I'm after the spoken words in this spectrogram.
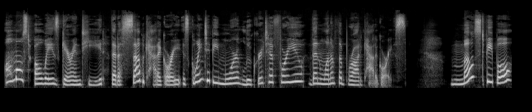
almost always guaranteed that a subcategory is going to be more lucrative for you than one of the broad categories. Most people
